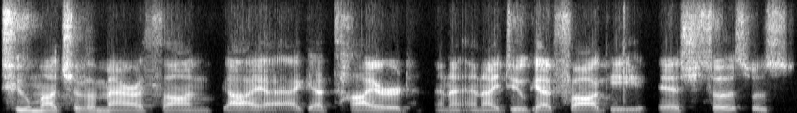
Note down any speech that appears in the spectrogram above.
too much of a marathon guy. I, I get tired and and I do get foggy ish. So this was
